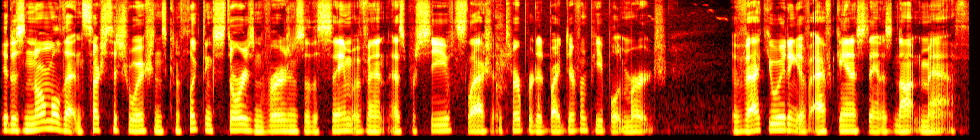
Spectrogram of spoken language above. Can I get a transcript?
It is normal that in such situations, conflicting stories and versions of the same event, as perceived slash interpreted by different people, emerge. Evacuating of Afghanistan is not math.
